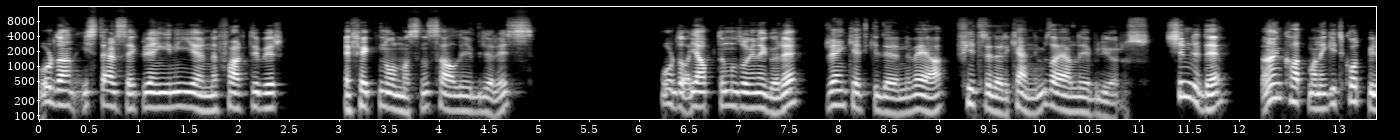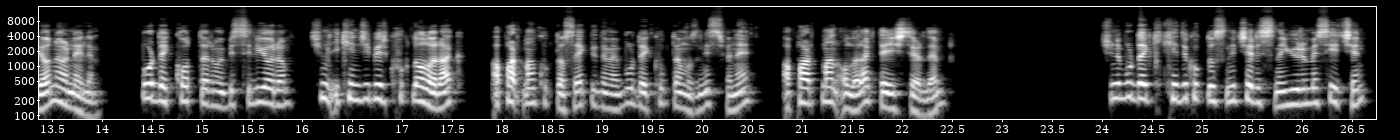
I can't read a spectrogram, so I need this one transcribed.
Buradan istersek renginin yerine farklı bir efektin olmasını sağlayabiliriz. Burada yaptığımız oyuna göre renk etkilerini veya filtreleri kendimiz ayarlayabiliyoruz. Şimdi de ön katmana git kod bloğunu öğrenelim. Buradaki kodlarımı bir siliyorum. Şimdi ikinci bir kukla olarak apartman kuklası ekledim ve buradaki kuklamızın ismini apartman olarak değiştirdim. Şimdi buradaki kedi kuklasının içerisine yürümesi için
